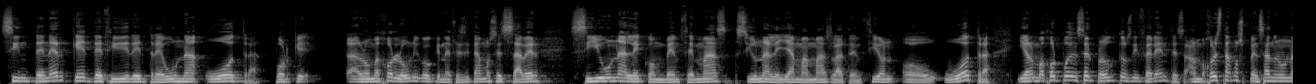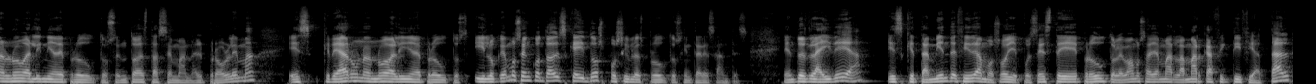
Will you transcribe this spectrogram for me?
sin tener que decidir entre una u otra, porque a lo mejor lo único que necesitamos es saber si una le convence más, si una le llama más la atención o, u otra. Y a lo mejor pueden ser productos diferentes. A lo mejor estamos pensando en una nueva línea de productos en toda esta semana. El problema es crear una nueva línea de productos. Y lo que hemos encontrado es que hay dos posibles productos interesantes. Entonces la idea es que también decidamos, oye, pues este producto le vamos a llamar la marca ficticia tal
